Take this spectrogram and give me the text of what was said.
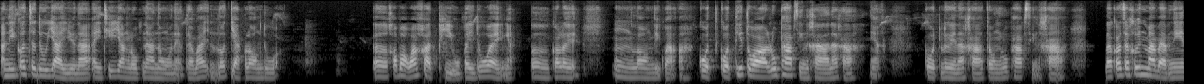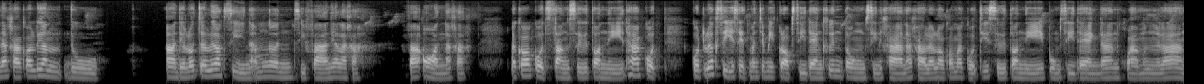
อันนี้ก็จะดูใหญ่อยู่นะไอที่ยางลบนาโนเนี่ย แต่ว่ารถอยากลองดู เออเขาบอกว่าขัดผิวไปด้วยเงี้ย เออ ก็เลย อืม ลองดีกว่าอะกด กดที่ตัวรูปภาพสินค้านะคะ เนี่ย กดเลยนะคะ ตรงรูปภาพสินค้า แล้วก็จะขึ้นมาแบบนี้นะคะ ก็เลื่อนดู อ่า เดี๋ยวราจะเลือกสีน้ำเงิน สีฟ้าเนี่ยแหละค่ะ ฟ้าอ่อนนะคะ แล้วก็กดสั่งซื้อตอนนี้ ถ้ากดกดเลือกสีเสร็จมันจะมีกรอบสีแดงขึ้นตรงสินค้านะคะ แล้วเราก็มากดที่ซื้อตอนนี้ ปุ่มสีแดงด้านขวามือล่าง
